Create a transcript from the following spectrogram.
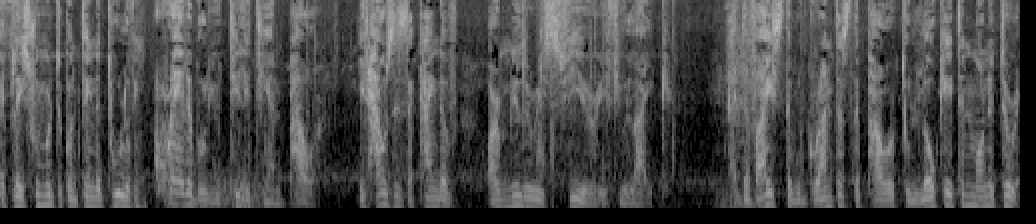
a place rumored to contain a tool of incredible utility and power. It houses a kind of armillary sphere, if you like. A device that would grant us the power to locate and monitor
